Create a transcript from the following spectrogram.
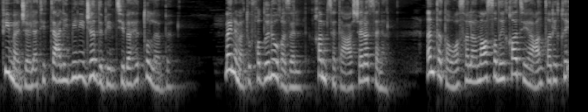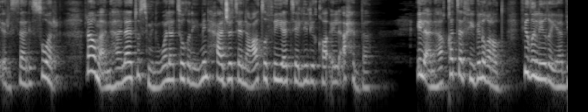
في مجالات التعليم لجذب انتباه الطلاب. بينما تفضل غزل خمسة عشر سنة أن تتواصل مع صديقاتها عن طريق إرسال الصور رغم أنها لا تسمن ولا تغني من حاجة عاطفية للقاء الأحبة إلا أنها قد تفي بالغرض في ظل غياب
